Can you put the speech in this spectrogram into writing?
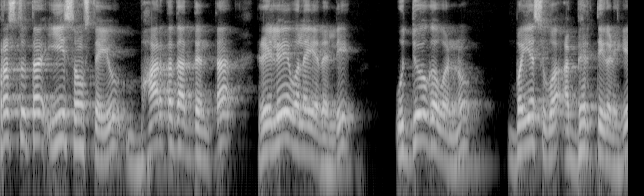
ಪ್ರಸ್ತುತ ಈ ಸಂಸ್ಥೆಯು ಭಾರತದಾದ್ಯಂತ ರೈಲ್ವೆ ವಲಯದಲ್ಲಿ ಉದ್ಯೋಗವನ್ನು ಬಯಸುವ ಅಭ್ಯರ್ಥಿಗಳಿಗೆ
